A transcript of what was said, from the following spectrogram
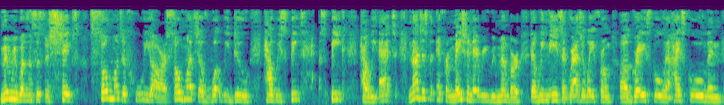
Memory, brothers and sisters, shapes so much of who we are, so much of what we do, how we speak, speak, how we act, not just the information that we remember that we need to graduate from uh, grade school and high school and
